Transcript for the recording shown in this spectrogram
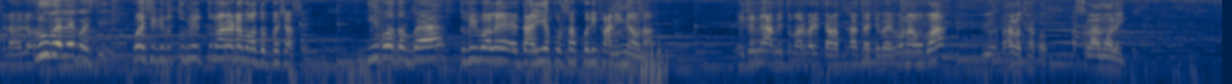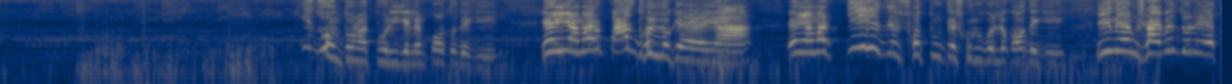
সেটা হলো রুবেলে কইছি। কইছি কিন্তু তুমি তোমার একটা বদ অভ্যাস আছে। কি বদব্যা তুমি বলে, দাঁড়িয়ে প্রসাব করি, পানি নাও না। এই জন্য আমি তোমার বাড়ি দাঁত খাওয়া যাইতে পারব না, বাবা। তুমি ভালো থাকো। আসসালামু আলাইকুম। কি যন্ত্রণাত পড়ি গেলাম, কত দেখি। এই আমার পাঁচ ধরলো কে এই আমার কি যে শত্রুতে শুরু করল কত দেখি। ইমাম সাহেবের জন্য এত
